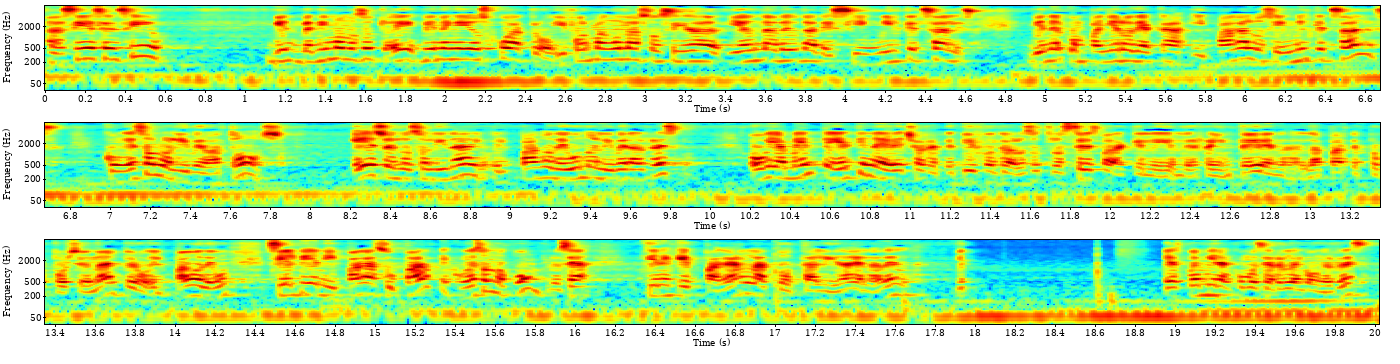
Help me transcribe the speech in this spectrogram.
Así de sencillo venimos nosotros, eh, vienen ellos cuatro y forman una sociedad y hay una deuda de 100 mil quetzales. Viene el compañero de acá y paga los 100 mil quetzales. Con eso lo libera a todos. Eso es lo solidario. El pago de uno libera al resto. Obviamente él tiene derecho a repetir contra los otros tres para que le, reintegren la parte proporcional, pero el pago de uno, si él viene y paga su parte, con eso no cumple. O sea, tiene que pagar la totalidad de la deuda. Y después mira cómo se arregla con el resto.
